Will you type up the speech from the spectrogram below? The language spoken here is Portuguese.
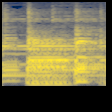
Música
